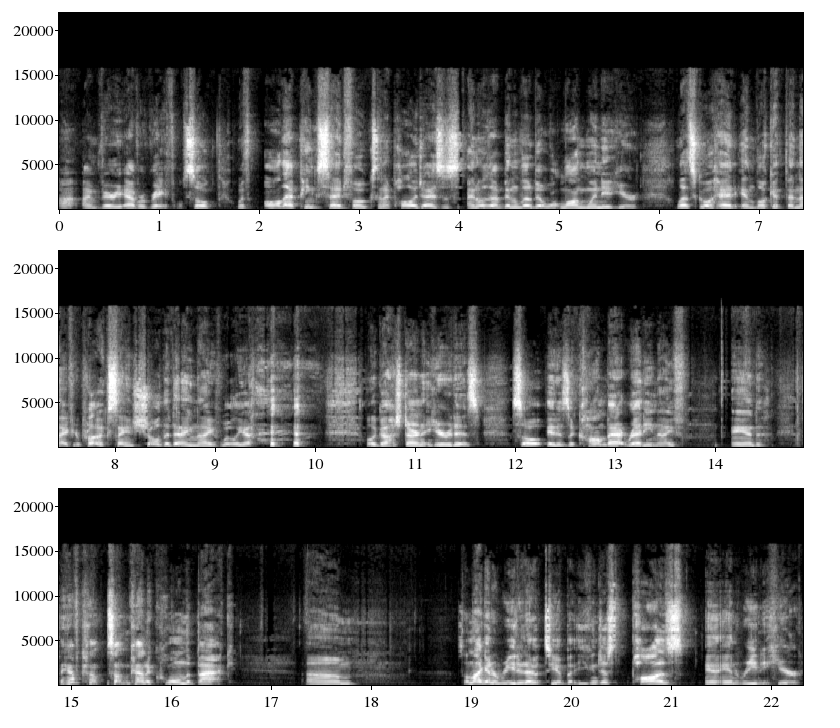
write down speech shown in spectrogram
uh, I'm very ever grateful. So with all that being said, folks, and I apologize, I know that I've been a little bit long-winded here. Let's go ahead and look at the knife. You're probably saying, show the dang knife, will you? well, gosh darn it, here it is. So it is a combat-ready knife, and they have something kind of cool in the back. Um, so I'm not going to read it out to you, but you can just pause and, and read it here.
